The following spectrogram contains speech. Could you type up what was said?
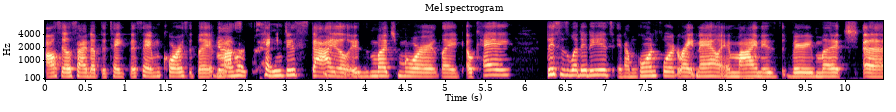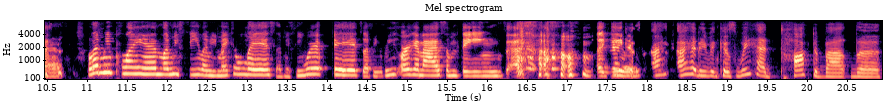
also signed up to take the same course, but yes. Mama Page's style is much more like, okay, this is what it is, and I'm going for it right now. And mine is very much, uh, let me plan, let me see, let me make a list, let me see where it fits, let me reorganize some things. um, again, I, I had even because we had talked about the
